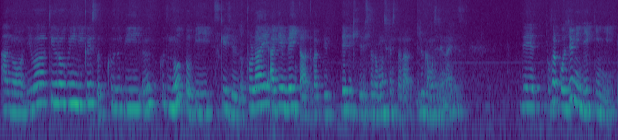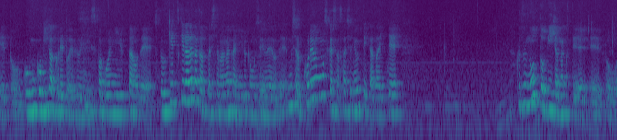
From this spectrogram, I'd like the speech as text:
あの Your Q ログインリクエスト could be、うん、could not be scheduled try again later とかって出てきてる人がもしかしたらいるかもしれないです。でおそらく50人で一気に、えーと、と 5, 5ギガくれというふうにスパコンに言ったのでちょっと受け付けられなかった人が中にいるかもしれないのでむしろこれをもしかしたら最初に打っていただいてクズノット B じゃなくて、えーと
